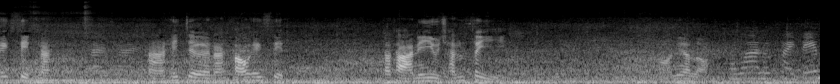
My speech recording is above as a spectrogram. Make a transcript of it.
เซาเอ็กซิสนะใช่ใช่หาให้เจอนะเซาเอ็กซิสสถานีอยู่ชั้นสี่อ๋อเนี่ยเหรอ เพราะว่ารถไฟเต็ม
